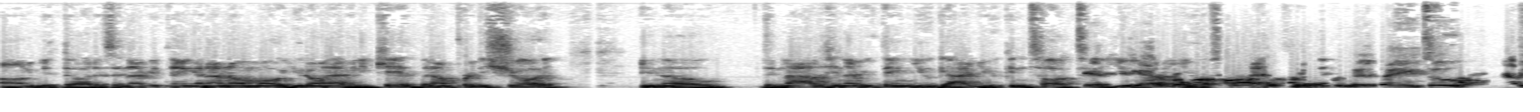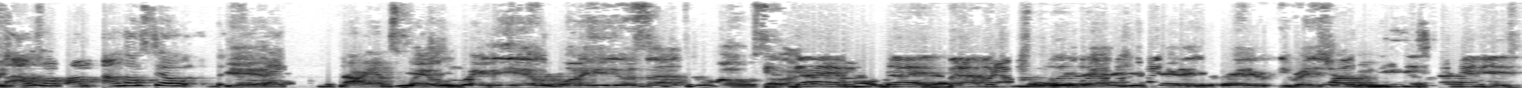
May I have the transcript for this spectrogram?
um, your daughters and everything. And I know Mo, you don't have any kids, but I'm pretty sure, you know, the knowledge and everything you got, you can talk to. Yeah, you, you got it from my father, so that's a good thing too. I, I I'm, I'm, gonna still yeah. go back to RM's yeah, we waiting. Yeah, we want to hear your side too, Mo. So go ahead, Mo. Go ahead. But I, but I was, what, what I was saying, you ready? What I was saying is,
